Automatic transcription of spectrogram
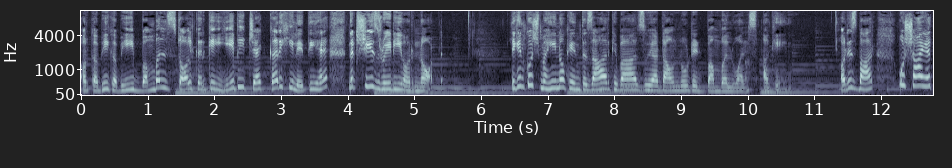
और कभी कभी बम्बल स्टॉल करके ये भी चेक कर ही लेती है दैट शी इज़ रेडी और नॉट लेकिन कुछ महीनों के इंतज़ार के बाद Zoya downloaded Bumble once again और इस बार वो शायद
